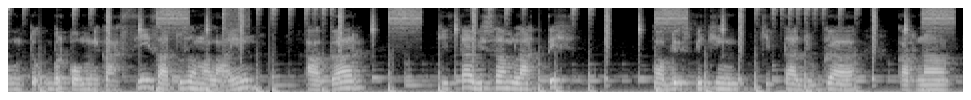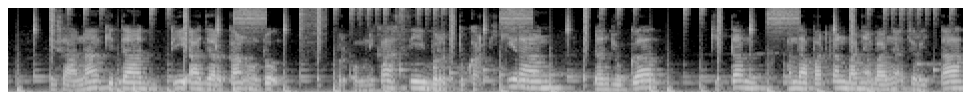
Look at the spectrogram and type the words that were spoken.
untuk berkomunikasi satu sama lain agar kita bisa melatih public speaking kita juga karena di sana kita diajarkan untuk berkomunikasi, bertukar pikiran dan juga kita mendapatkan banyak-banyak cerita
